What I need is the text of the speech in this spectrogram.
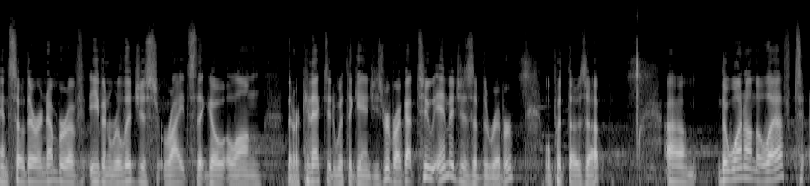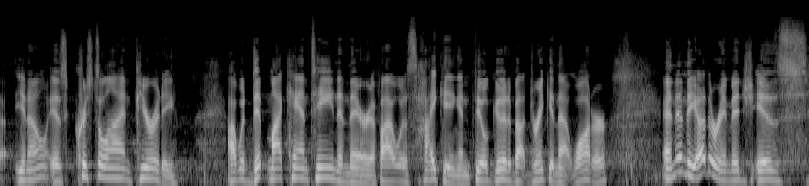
And so there are a number of even religious rites that go along that are connected with the Ganges River. I've got two images of the river. We'll put those up. Um, the one on the left, you know, is crystalline purity. I would dip my canteen in there if I was hiking and feel good about drinking that water. And then the other image is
